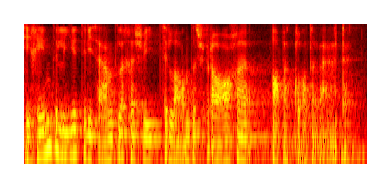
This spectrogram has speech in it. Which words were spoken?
die Kinderlieder in sämtlichen Schweizer Landessprachen abgeladen werden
